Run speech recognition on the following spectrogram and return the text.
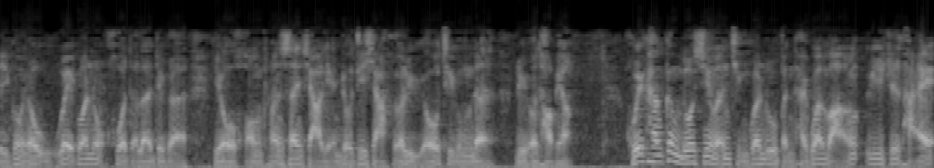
一共有五位观众获得了这个由黄川三峡连州地下河旅游提供的旅游套票。回看更多新闻，请关注本台官网、荔枝台、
